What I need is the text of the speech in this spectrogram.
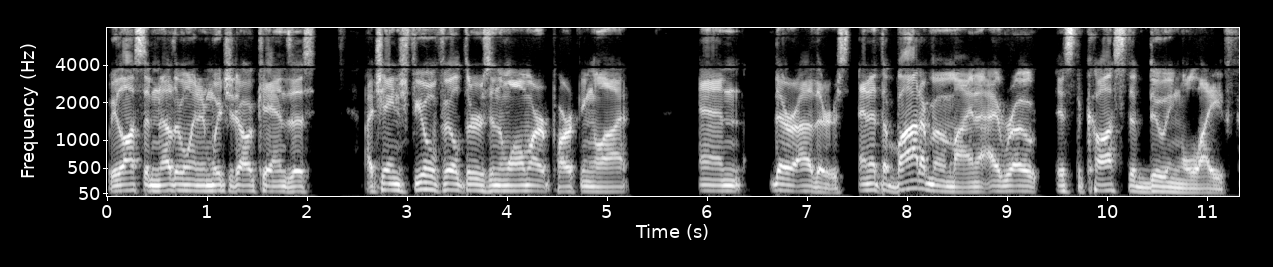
We lost another one in Wichita, Kansas. I changed fuel filters in the Walmart parking lot, and there are others. And at the bottom of mine, I wrote, "It's the cost of doing life."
